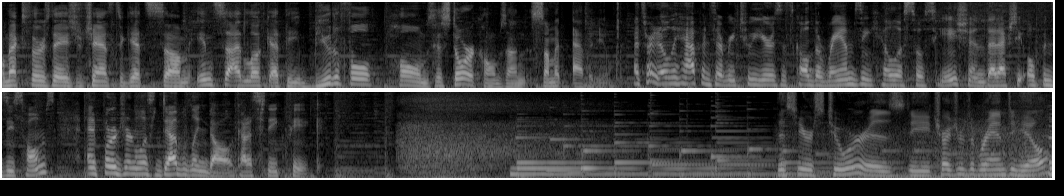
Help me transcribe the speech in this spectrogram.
Well, next Thursday is your chance to get some inside look at the beautiful homes, historic homes on Summit Avenue. That's right. It only happens every two years. It's called the Ramsey Hill Association that actually opens these homes. And photojournalist Deb Lingdahl got a sneak peek. This year's tour is the Treasures of Ramsey Hill.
